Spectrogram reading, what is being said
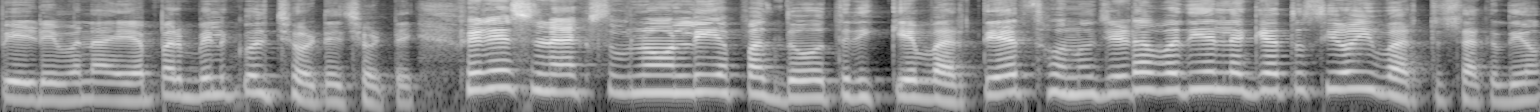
ਪੇੜੇ ਬਣਾਏ ਆ, ਪਰ ਬਿਲਕੁਲ ਛੋਟੇ-ਛੋਟੇ। ਫਿਰ ਇਹ ਸਨੈਕਸ ਬਣਾਉਣ ਲਈ ਆਪਾਂ ਦੋ ਤਰੀਕੇ ਵਰਤੇ ਆ। ਤੁਹਾਨੂੰ ਜਿਹੜਾ ਵਧੀਆ ਲੱਗਿਆ ਤੁਸੀਂ ਉਹੀ ਵਰਤ ਸਕਦੇ ਹੋ।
